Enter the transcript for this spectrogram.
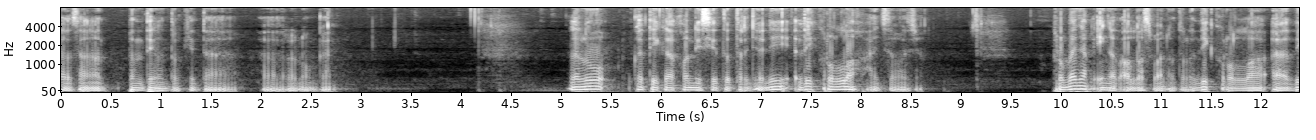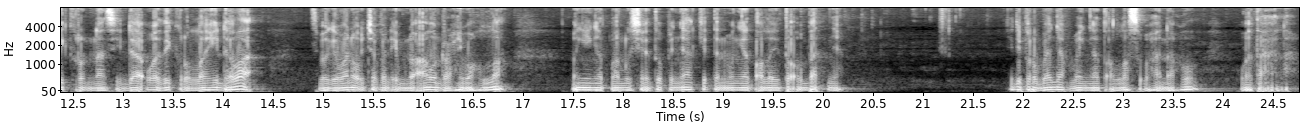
uh, sangat penting untuk kita uh, renungkan. Lalu ketika kondisi itu terjadi zikrullah aja saja perbanyak ingat Allah subhanahu wa ta'ala zikrullah uh, zikrun nasi da wa zikrullahi dawa. Sebagaimana ucapan Ibnu Aun rahimahullah mengingat manusia itu penyakit dan mengingat Allah itu obatnya. Jadi perbanyak mengingat Allah subhanahu wa ta'ala.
